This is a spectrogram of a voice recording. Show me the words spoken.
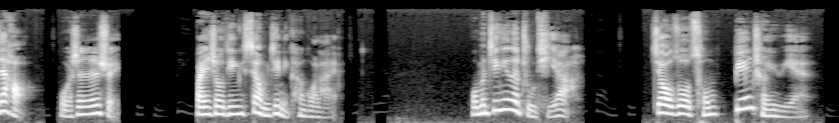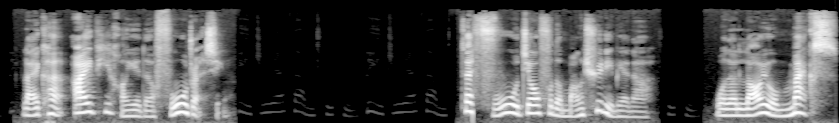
大家好，我是任水，欢迎收听项目经理看过来。我们今天的主题啊，叫做从编程语言来看 IT 行业的服务转型。在服务交付的盲区里面呢，我的老友 Max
